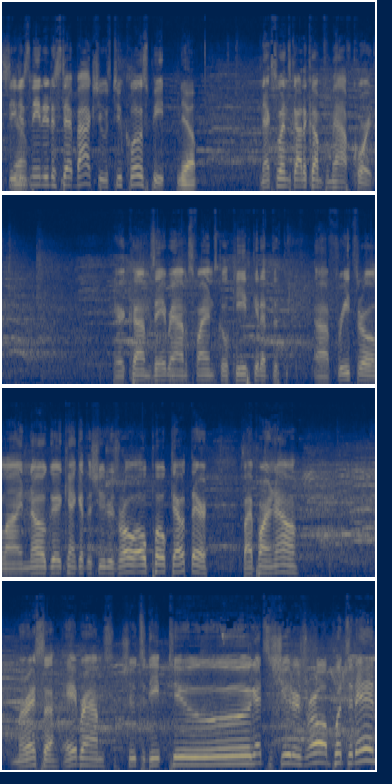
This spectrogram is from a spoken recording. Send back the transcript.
She yeah. just needed to step back. She was too close, Pete. Yeah. Next one's got to come from half court. Here comes Abrahams, finds Keith, get at the uh, free throw line. No good. Can't get the shooter's roll. Oh, poked out there by Parnell. Marissa Abrahams shoots a deep two, gets the shooter's roll, puts it in.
